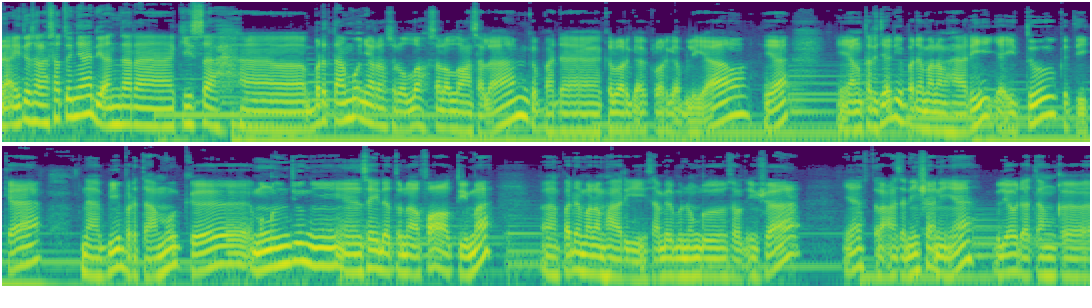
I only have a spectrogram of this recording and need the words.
Nah itu salah satunya di antara kisah uh, bertamunya Rasulullah Sallallahu Alaihi Wasallam kepada keluarga-keluarga beliau ya yang terjadi pada malam hari yaitu ketika Nabi bertamu ke mengunjungi uh, Sayyidatuna Fatimah uh, pada malam hari sambil menunggu salat isya ya setelah azan isya nih ya. Beliau datang ke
